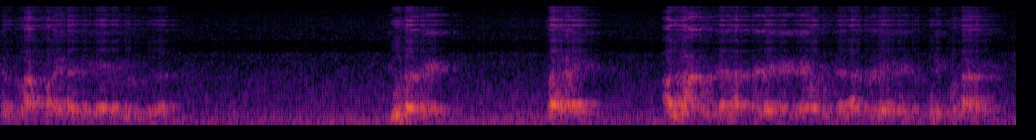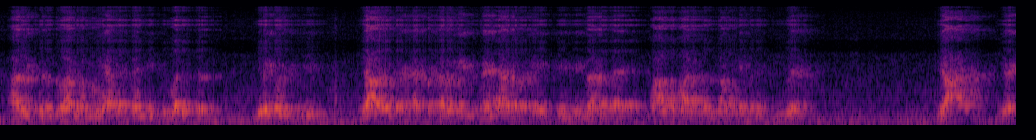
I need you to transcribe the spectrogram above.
திருக்குறள் பல இடங்களிலே வலியுறுத்துகிறது யூதர்கள் தங்களை அல்லாவின் செல்ல பிள்ளைகள் இறைவனின் செல்ல பிள்ளைகள் என்று கூறிக்கொண்டார்கள். அதை திருக்குறள் உண்மையாக கண்டித்து மறுத்தது. இறைவனுக்கு யாரும் வெட்டப்பட்டவர்கள் வேண்டாதவர்கள் என்கின்ற அந்த பாகுபாடுகள் எல்லாம் இறைவனுக்கு இல்லை. யார் இறை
